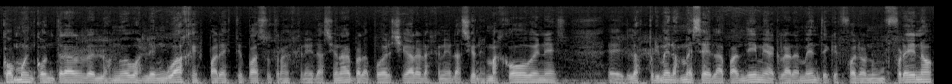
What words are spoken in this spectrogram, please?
cómo encontrar los nuevos lenguajes para este paso transgeneracional, para poder llegar a las generaciones más jóvenes. Eh, los primeros meses de la pandemia, claramente, que fueron un freno,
